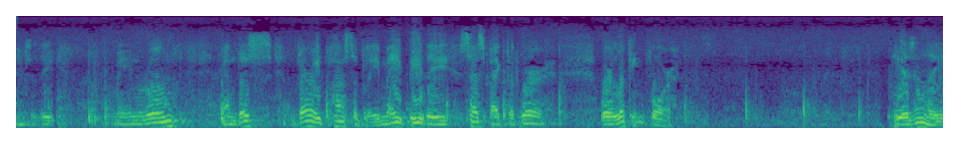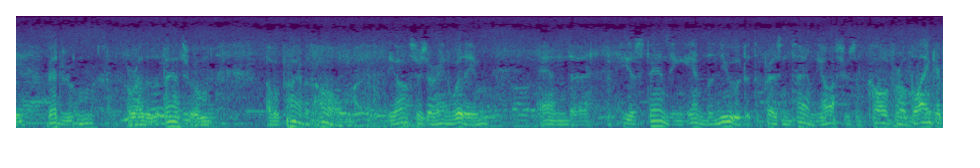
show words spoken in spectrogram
into the main room. And this very possibly may be the suspect that we're we're looking for. He is in the bedroom, or rather the bathroom, of a private home. The officers are in with him, and uh, he is standing in the nude at the present time. The officers have called for a blanket.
